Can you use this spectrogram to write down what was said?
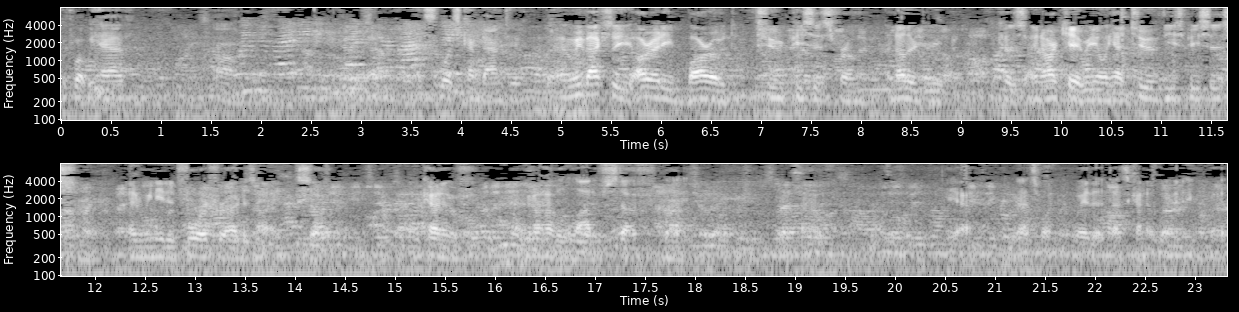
with what we have. Um, that's what it's come down to. And we've actually already borrowed two pieces from another group because in our kit we only had two of these pieces and we needed four for our design. So we kind of we don't have a lot of stuff, but um, that's one way that that's kind of limiting. But.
